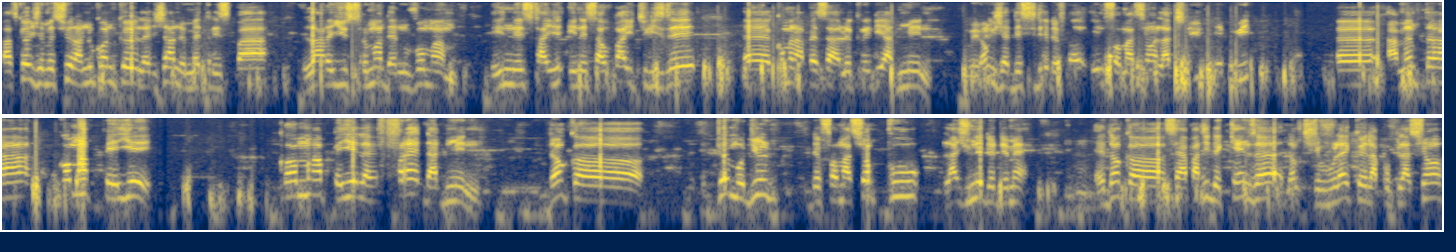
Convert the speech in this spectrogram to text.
parce que je me suis rendu compte que les gens ne maîtrisent pas l'enregistrement des nouveaux membres. Ils ne, ils ne savent pas utiliser, euh, comment on appelle ça, le crédit admin. Donc, j'ai décidé de faire une formation là-dessus. Et puis, euh, en même temps, comment payer, comment payer les frais d'admin. Donc, euh, deux modules de formation pour la journée de demain. Et donc, euh, c'est à partir de 15 heures. Donc, je voulais que la population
